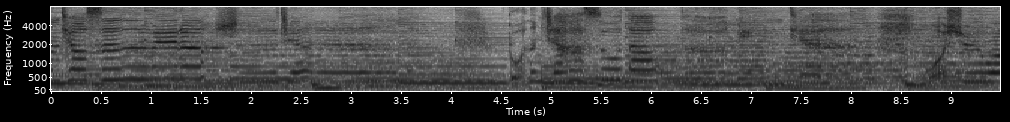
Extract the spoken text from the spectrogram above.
慢条斯理的时间，若能加速到的明天，或许我。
